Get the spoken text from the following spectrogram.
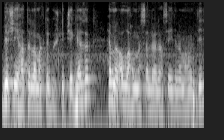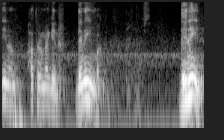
Bir şeyi hatırlamakta güçlük çekersen hemen Allahümme salli ala seyyidina Muhammed dediğin an hatırına gelir. Deneyin bak. Deneyin.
